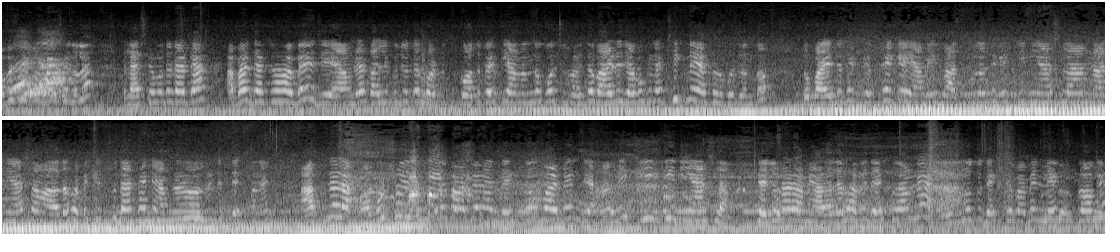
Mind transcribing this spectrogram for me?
অবশ্যই করবেন সেগুলো তাহলে আজকের মতো টাটা। আবার দেখা হবে যে আমরা কালী পুজোতে কতটা কি আনন্দ করছি হয়তো বাইরে যাব কিনা ঠিক নেই এখনও পর্যন্ত। তো বাড়িতে থেকে থেকেই আমি বাদগুলো থেকে কি নিয়ে আসলাম না নিয়ে আসলাম আলাদাভাবে কিছু দেখাইনি। আপনারা অলরেডি মানে আপনারা অবশ্যই বুঝতে পারবেন আর দেখতেও পারবেন যে আমি কি কি নিয়ে আসলাম। সেই জন্য আর আমি আলাদাভাবে দেখলাম না ওগুলো তো দেখতে পাবেন নেক্সট ব্লগে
